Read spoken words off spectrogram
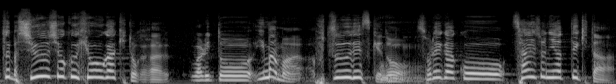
例えば就職氷河期とかが割と今まあ普通ですけど、それがこう最初にやってきた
